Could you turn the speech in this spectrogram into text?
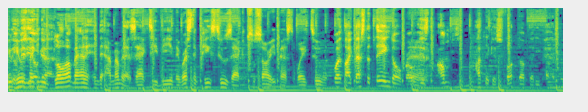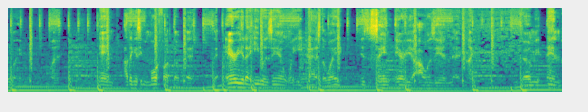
yeah, he, he was making you blow up, man. And remember that Zack TV. And they rest in peace too, Zach. I'm so sorry he passed away too. But like that's the thing, though, bro. Yeah. Is I'm I think it's fucked up that he passed away, and I think it's even more fucked up that the area that he was in when he passed away is the same area I was in that night. You feel me? And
